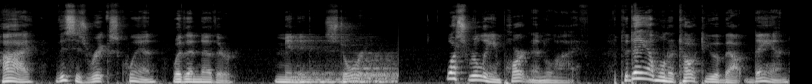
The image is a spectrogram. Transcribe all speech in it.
Hi, this is Rick Quinn with another Minute Story. What's really important in life? Today I want to talk to you about Dan,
